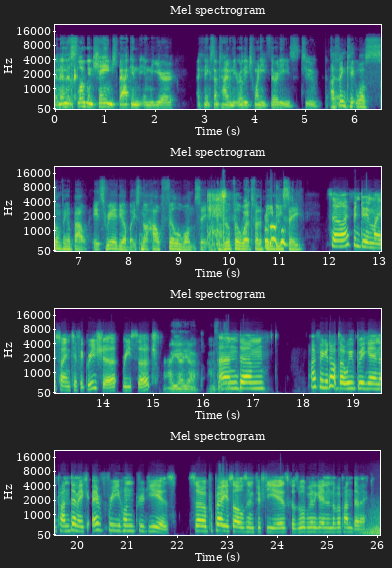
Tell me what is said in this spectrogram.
And then the slogan changed back in in the year, I think, sometime in the early 2030s to. I think it was something about it's radio, but it's not how Phil wants it because Phil worked for the BBC. So I've been doing my scientific research, research, Ah, yeah, yeah. How's that? and um, I figured out that we bring in a pandemic every hundred years. So prepare yourselves in fifty years because we're going to get in another pandemic.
